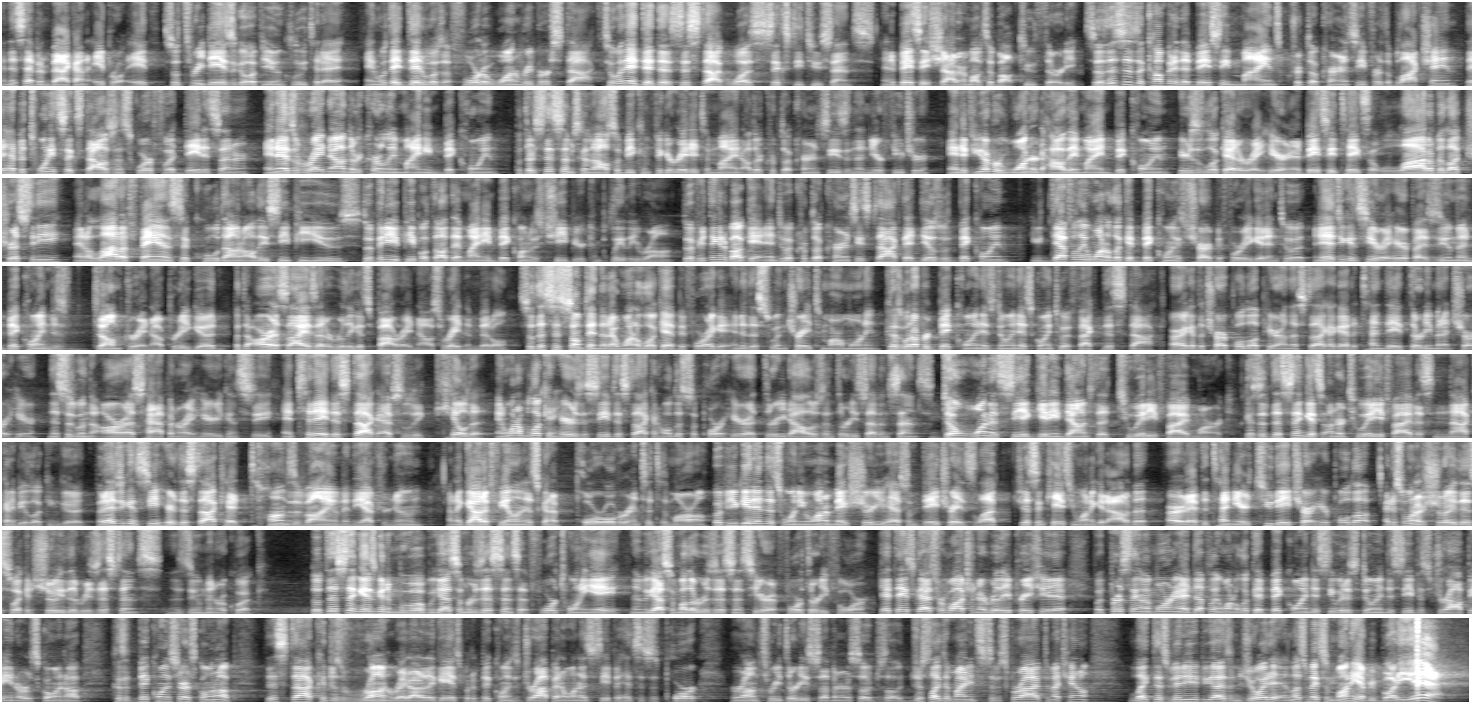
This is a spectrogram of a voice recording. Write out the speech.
And this happened back on April 8th. So three days ago, if you include today. And what they did was a four to one reverse stock. So when they did this, this stock was 62 cents and it basically shot them up to about 230. So this is a company that basically mines cryptocurrency for the blockchain. They have a 26,000 square foot data center. And as of right now, they're currently mining Bitcoin. But their systems can also be configured to mine other cryptocurrencies in the near future. And if you ever wondered how they mine Bitcoin, here's a look at it right here. And it basically takes a lot of electricity and a lot of fans to cool down all these CPUs. So if any of you people thought that mining Bitcoin was cheap, you're completely wrong. So if you're thinking about getting into a cryptocurrency stock that deals with Bitcoin, you definitely want to look at Bitcoin's chart before you get into it. And as you can see right here, if I zoom in, Bitcoin just dumped right now pretty good. But the RSI is at a really good spot right now. It's right in the middle. So this is something that I want to look at before I get into the swing trade tomorrow morning. Because whatever Bitcoin is doing, it's going to affect this stock. All right, I got the chart pulled up here on this stock. I got a 10-day, 30-minute chart here. This is when the RS happened right here, you can see. And today, this stock absolutely killed it. And what I'm looking here is to see if this stock can hold the support here at $3.37. Don't want to see it getting down down to the 285 mark because if this thing gets under 285, it's not going to be looking good. But as you can see here, this stock had tons of volume in the afternoon. And I got a feeling it's going to pour over into tomorrow. But if you get in this one, you want to make sure you have some day trades left just in case you want to get out of it. All right, I have the 10-year two-day chart here pulled up. I just wanted to show you this so I could show you the resistance. Zoom in real quick. So if this thing is going to move up, we got some resistance at 428. Then we got some other resistance here at 434. Yeah, thanks guys for watching. I really appreciate it. But first thing in the morning, I definitely want to look at Bitcoin to see what it's doing, to see if it's dropping or it's going up. Because if Bitcoin starts going up, this stock could just run right out of the gates. But if Bitcoin's dropping, I want to see if it hits the support around 337 or so. So just like to remind you to subscribe to my channel. Like this video if you guys enjoyed it. And let's make some money, everybody. Yeah!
